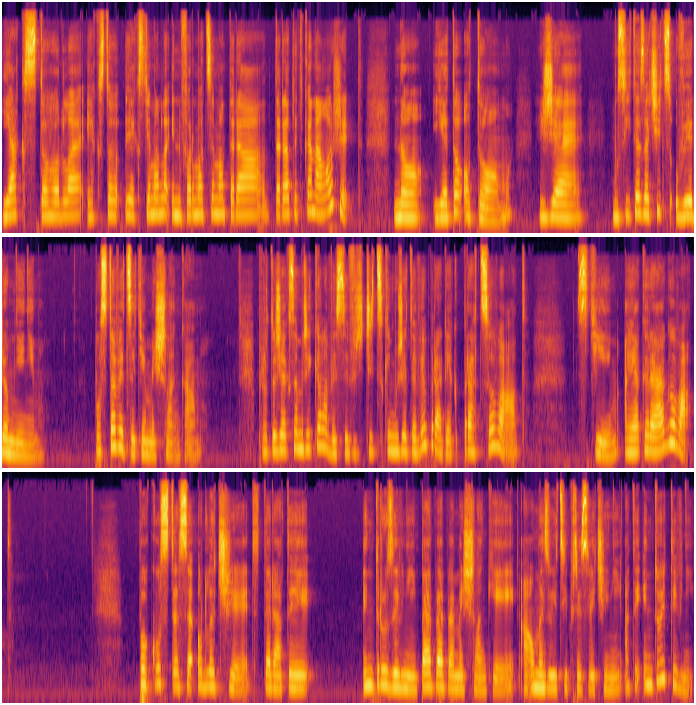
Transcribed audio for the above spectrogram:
jak s tohodle, jak s, to, jak s těma informacemi teda, teda teďka naložit? No, je to o tom, že musíte začít s uvědoměním. Postavit se těm myšlenkám. Protože, jak jsem říkala, vy si vždycky můžete vybrat, jak pracovat s tím a jak reagovat. Pokuste se odličit teda ty intruzivní PPP myšlenky a omezující přesvědčení a ty intuitivní.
